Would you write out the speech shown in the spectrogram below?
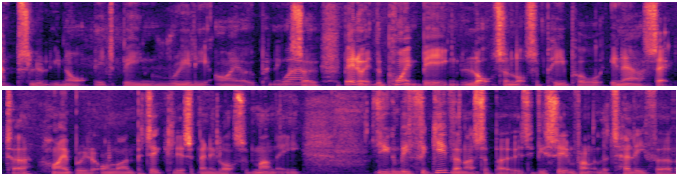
Yeah. Absolutely not. It's been really eye opening. Wow. So, but anyway, the point being, lots and lots of people in our sector, hybrid online particularly, are spending lots of money. So you can be forgiven, I suppose, if you sit in front of the telly for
